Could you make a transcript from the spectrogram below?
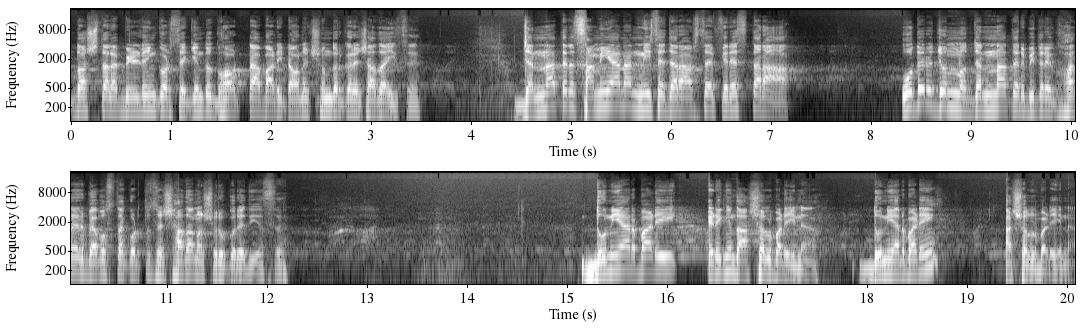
দশতলা বিল্ডিং করছে, কিন্তু ঘরটা, বাড়িটা অনেক সুন্দর করে সাজাইছে। জান্নাতের সামিয়ানার নিচে যারা আসছে ফেরেস্তারা ওদের জন্য জান্নাতের ভিতরে ঘরের ব্যবস্থা করতেছে, সাজানো শুরু করে দিয়েছে। দুনিয়ার বাড়ি, এটা কিন্তু আসল বাড়ি না। দুনিয়ার বাড়ি, আসল বাড়ি না।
